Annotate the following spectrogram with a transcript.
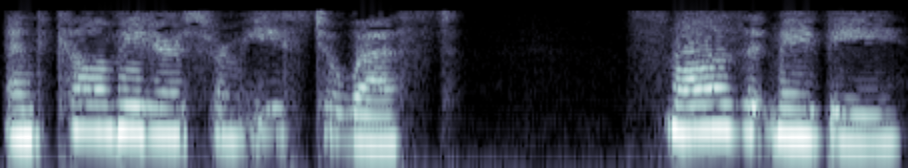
and kilometers from east to west. Small as it may be,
